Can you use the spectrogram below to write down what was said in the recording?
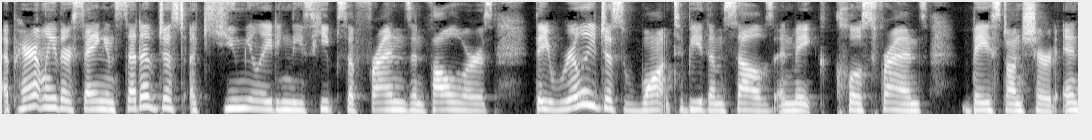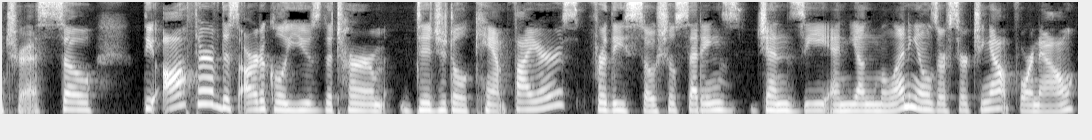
apparently they're saying instead of just accumulating these heaps of friends and followers, they really just want to be themselves and make close friends based on shared interests. So the author of this article used the term digital campfires for these social settings Gen Z and young millennials are searching out for now.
